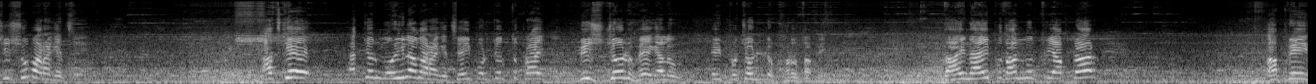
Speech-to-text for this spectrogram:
শিশু মারা গেছে। আজকে একজন মহিলা মারা গেছে। এই পর্যন্ত প্রায় বিশ জন হয়ে গেল এই প্রচণ্ড খরতাপে তাই নাই প্রধানমন্ত্রী আপনার? আপনি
